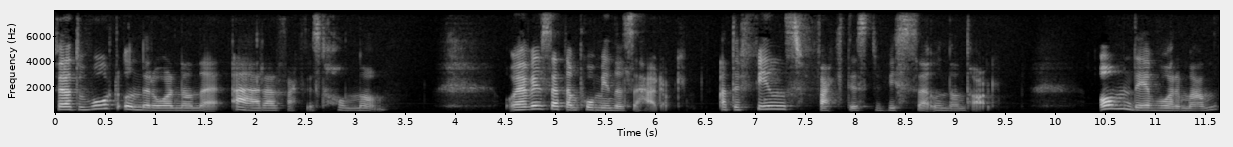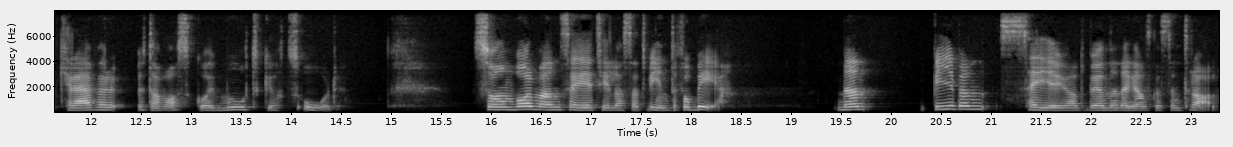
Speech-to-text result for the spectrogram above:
För att vårt underordnande ärar faktiskt honom. Och jag vill sätta en påminnelse här dock. Att det finns faktiskt vissa undantag. Om det vår man kräver utav oss går emot Guds ord. Så om vår man säger till oss att vi inte får be. Men Bibeln säger ju att bönen är ganska central.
